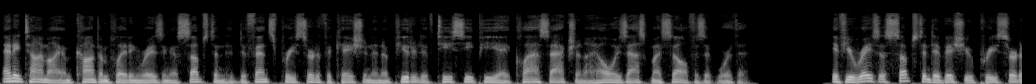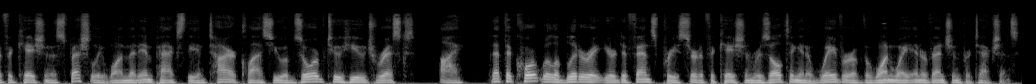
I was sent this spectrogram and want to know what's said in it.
Anytime I am contemplating raising a substantive defense pre certification in a putative TCPA class action, I always ask myself is it worth it? If you raise a substantive issue pre certification, especially one that impacts the entire class, you absorb two huge risks I. That the court will obliterate your defense pre certification, resulting in a waiver of the one way intervention protections,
